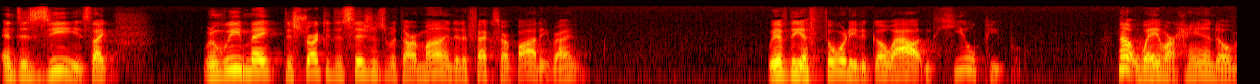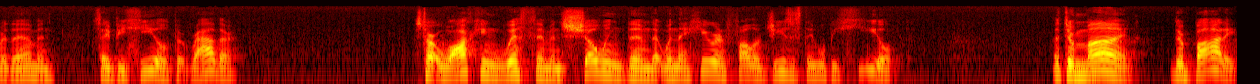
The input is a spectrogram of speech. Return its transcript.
and disease. Like when we make destructive decisions with our mind, it affects our body, right? We have the authority to go out and heal people. Not wave our hand over them and say, be healed, but rather start walking with them and showing them that when they hear and follow Jesus, they will be healed. That their mind, their body,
